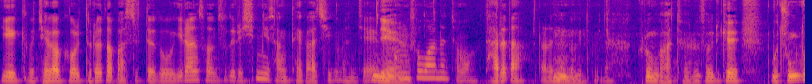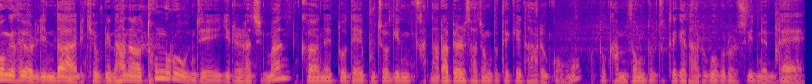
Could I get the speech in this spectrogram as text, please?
이게 그 제가 그걸 들여다봤을 때도 이란 선수들의 심리 상태가 지금 현재 예. 평소와는 좀 다르다라는 음. 생각이 듭니다. 그런 것 같아요. 그래서 이렇게 뭐 중동에서 열린다 이렇게 우리는 하나 통으로 이제 얘기를 하지만 그 안에 또 내부적인 나라별 사정도 되게 다르고 또 감성들도 되게 다르고 그럴 수 있는데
